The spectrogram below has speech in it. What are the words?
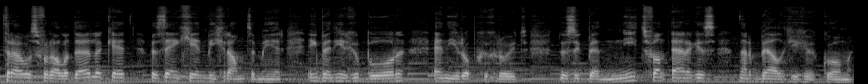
Trouwens, voor alle duidelijkheid, we zijn geen migranten meer. Ik ben hier geboren en hier opgegroeid. Dus ik ben niet van ergens naar België gekomen.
